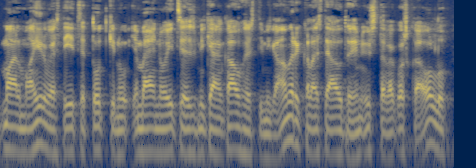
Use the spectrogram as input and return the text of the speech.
maailmaa hirveästi itse tutkinut ja mä en ole itse asiassa mikään kauheasti mikä amerikkalaisten autojen ystävä koskaan ollut,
